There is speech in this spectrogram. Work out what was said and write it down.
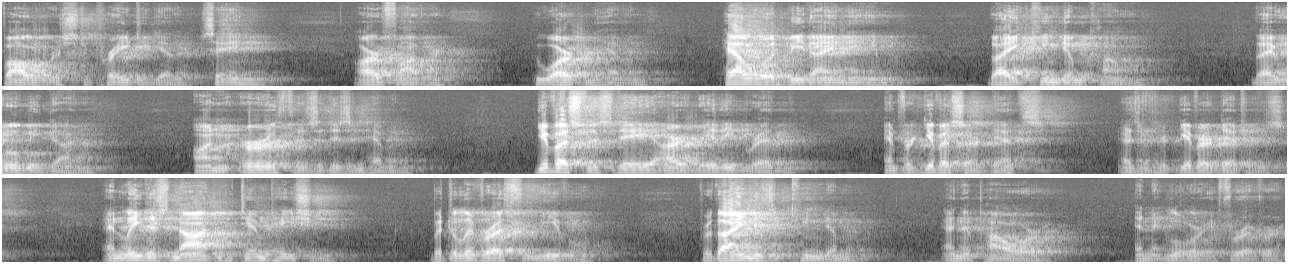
followers to pray together, saying, Our Father, who art in heaven Hallowed be thy name. Thy kingdom come. Thy will be done, on earth as it is in heaven. Give us this day our daily bread, and forgive us our debts, as we forgive our debtors. And lead us not into temptation, but deliver us from evil. For thine is the kingdom, and the power, and the glory forever.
